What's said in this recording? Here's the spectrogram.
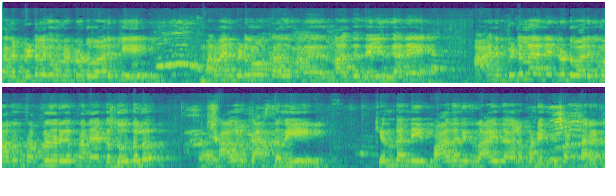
తన బిడ్డలుగా ఉన్నటువంటి వారికి మనం ఆయన బిడ్డలో కాదు మన నాకు తెలియదు కానీ ఆయన బిడ్డలు అనేటువంటి వారికి మాత్రం తప్పనిసరిగా తన యొక్క దూతలు కావలు కాస్తున్నాయి. కింద నీ పాదానికి రాయి తగలకుండా ఎత్తిపడతారట.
